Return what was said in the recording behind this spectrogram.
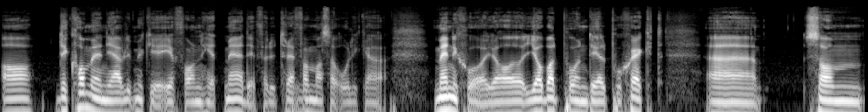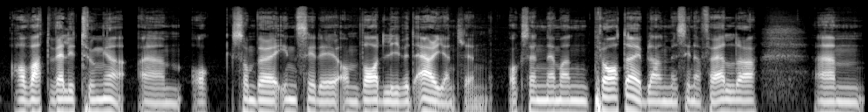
Ja, det kommer en jävligt mycket erfarenhet med det, för du träffar Mm. massa olika människor. Jag har jobbat på en del projekt eh, som har varit väldigt tunga ehm, och som börjar inse det om vad livet är egentligen. Och sen när man pratar ibland med sina föräldrar ehm,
